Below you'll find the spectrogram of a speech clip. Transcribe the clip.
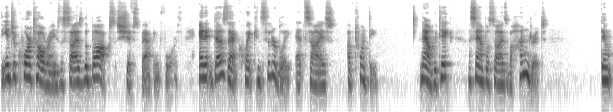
The interquartile range, the size of the box, shifts back and forth. And it does that quite considerably at size of 20. Now, if we take a sample size of 100, then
